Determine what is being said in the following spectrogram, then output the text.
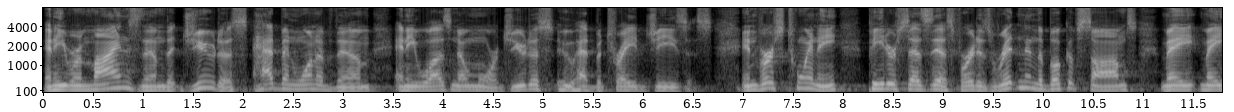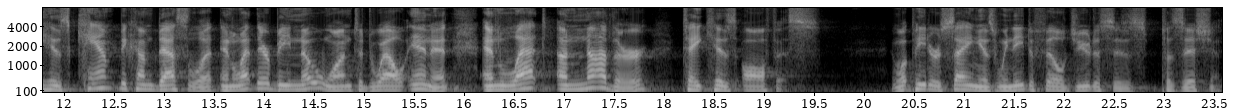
And he reminds them that Judas had been one of them and he was no more. Judas, who had betrayed Jesus. In verse 20, Peter says this For it is written in the book of Psalms, may, may his camp become desolate, and let there be no one to dwell in it, and let another take his office. And what Peter is saying is we need to fill Judas's position.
